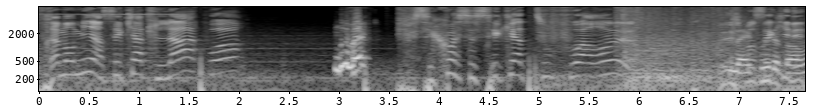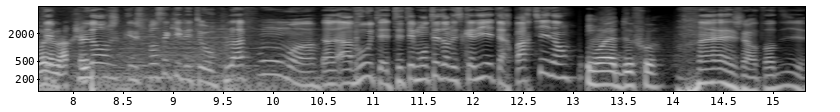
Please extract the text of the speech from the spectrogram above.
Vraiment mis un C4 là, quoi Ouais. C'est quoi ce C4 tout foireux je Bah, pensais qu'il était je pensais qu'il au plafond, moi. À à vous, t'étais monté dans l'escalier et t'es reparti, non Ouais, deux fois. Ouais, j'ai entendu.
